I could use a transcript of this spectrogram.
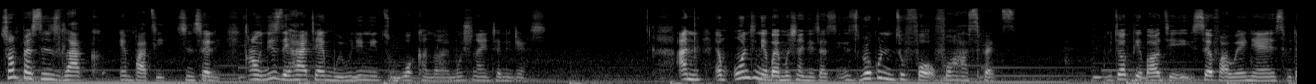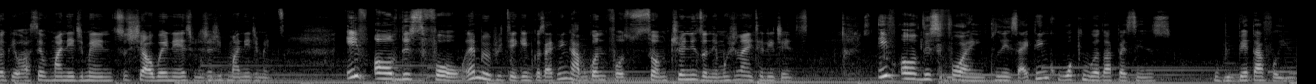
Some persons lack empathy, sincerely. And this is the hard time we really need to work on our emotional intelligence. And um, one thing about emotional intelligence is broken into four four aspects. We talked about the self-awareness, we talked about self-management, social awareness, relationship management. If all these four, let me repeat again because I think I've gone for some trainings on emotional intelligence. If all these four are in place, I think working with other persons will be better for you.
